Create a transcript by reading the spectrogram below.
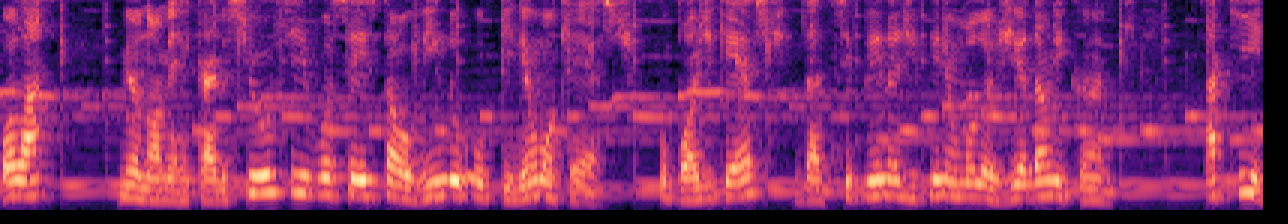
Olá, meu nome é Ricardo Siuf e você está ouvindo o Pneumocast, o podcast da disciplina de pneumologia da Unicamp. Aqui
